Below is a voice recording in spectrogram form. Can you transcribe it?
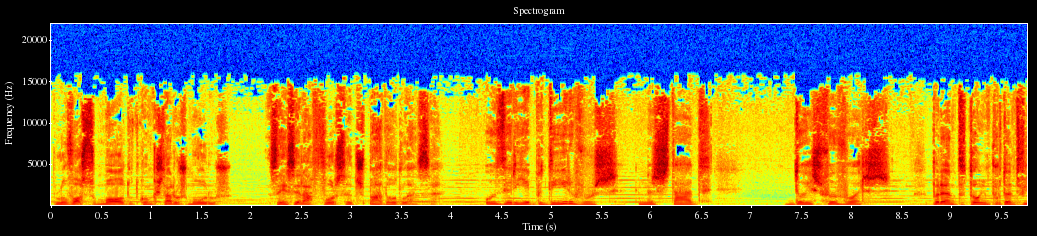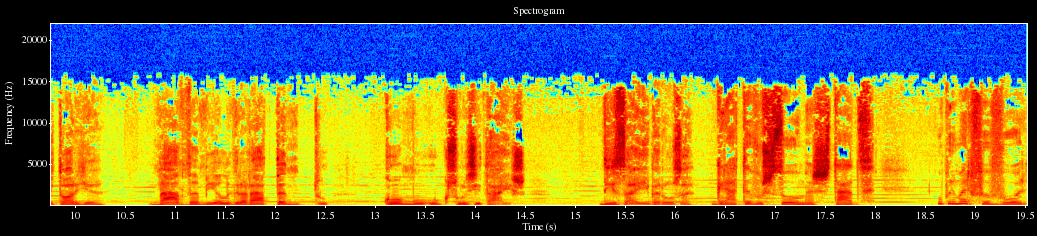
pelo vosso modo de conquistar os mouros, sem ser à força de espada ou de lança? Ousaria pedir-vos, Majestade, dois favores. Perante tão importante vitória, nada me alegrará tanto como o que solicitais. Dizei, Iberusa. Grata vos sou, Majestade. O primeiro favor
